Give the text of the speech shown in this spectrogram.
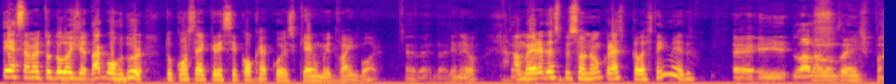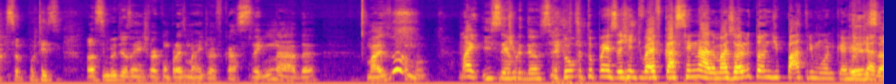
ter essa metodologia da gordura, tu consegue crescer qualquer coisa, que aí o medo vai embora, É verdade. entendeu? A maioria das pessoas não cresce porque elas têm medo. É, e lá na Lumos a gente passa por isso. Fala assim, meu Deus, a gente vai comprar isso, mas a gente vai ficar sem nada. Mas vamos. Mas E sempre tipo, deu certo. Tu, tu pensa, a gente vai ficar sem nada, mas olha o tanto de patrimônio que a gente já tem.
